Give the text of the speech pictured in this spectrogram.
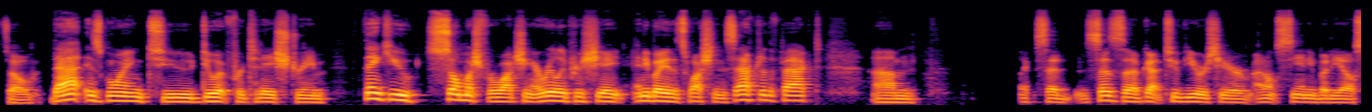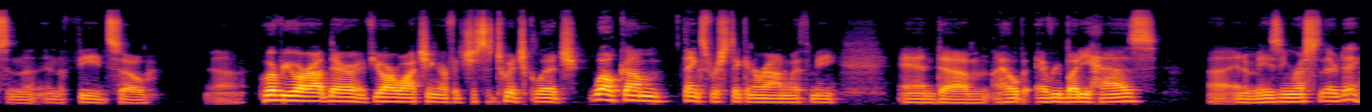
So that is going to do it for today's stream. Thank you so much for watching. I really appreciate anybody that's watching this after the fact. Um, like I said, it says I've got two viewers here. I don't see anybody else in the in the feed. So uh, whoever you are out there, if you are watching or if it's just a Twitch glitch, welcome. Thanks for sticking around with me. And um, I hope everybody has uh, an amazing rest of their day.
